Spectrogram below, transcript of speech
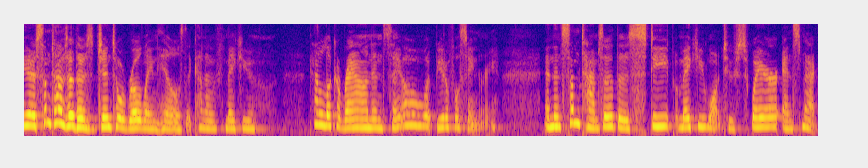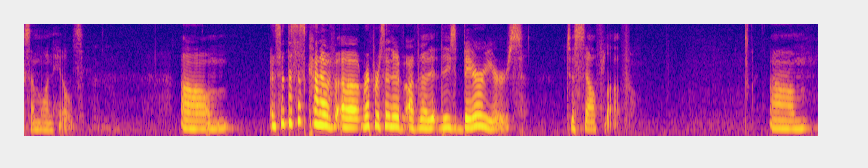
you know, sometimes there are those gentle rolling hills that kind of make you kind of look around and say, "Oh, what beautiful scenery." And then sometimes there are those steep, make you want to swear and smack someone hills. Um, and so this is kind of uh, representative of the, these barriers to self-love. Um,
